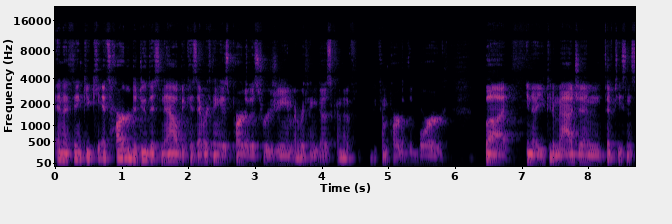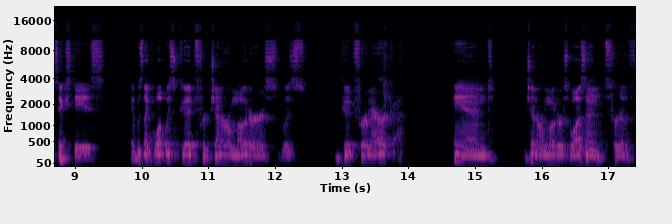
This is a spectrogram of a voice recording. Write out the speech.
and i think you it's harder to do this now because everything is part of this regime. Everything does kind of become part of the borg. But you know you could imagine 50s and 60s it was like what was good for general motors was good for america. And general motors wasn't sort of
